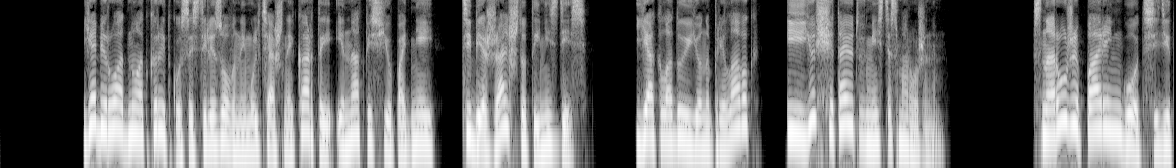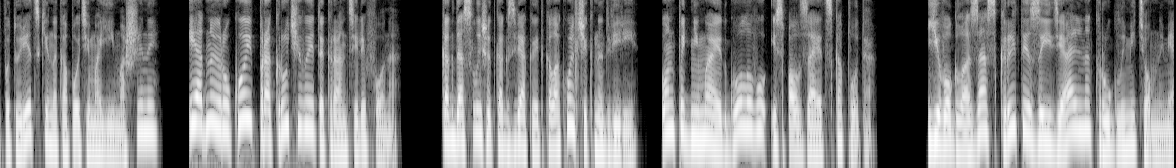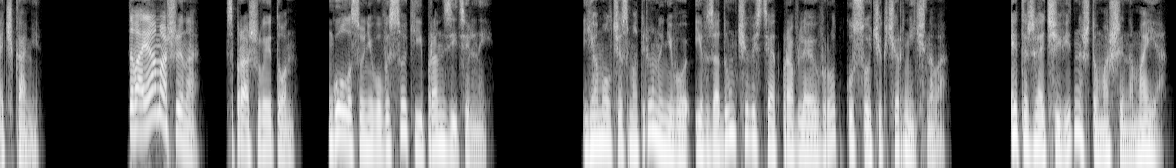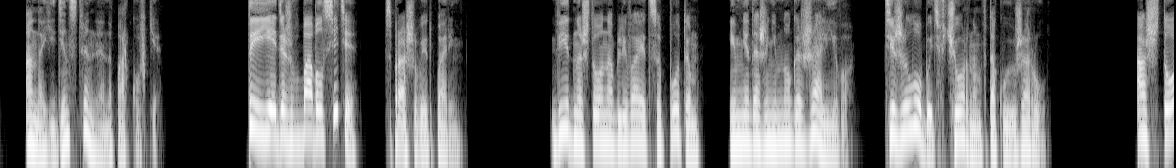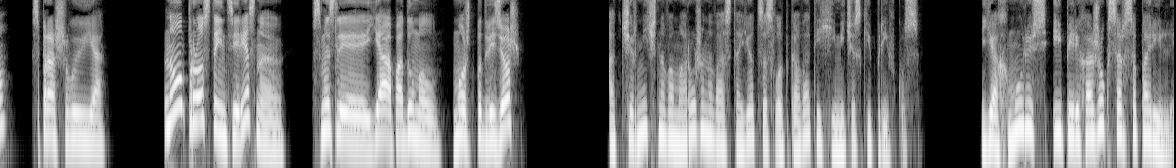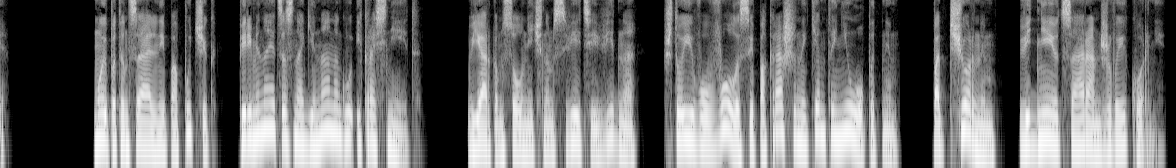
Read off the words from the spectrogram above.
Я беру одну открытку со стилизованной мультяшной картой и надписью под ней «Тебе жаль, что ты не здесь». Я кладу ее на прилавок, и ее считают вместе с мороженым. Снаружи парень год сидит по-турецки на капоте моей машины и одной рукой прокручивает экран телефона. Когда слышит, как звякает колокольчик на двери, он поднимает голову и сползает с капота. Его глаза скрыты за идеально круглыми темными очками. «Твоя машина?» — спрашивает он. Голос у него высокий и пронзительный. Я молча смотрю на него и в задумчивости отправляю в рот кусочек черничного. Это же очевидно, что машина моя. Она единственная на парковке. «Ты едешь в Бабл-Сити?» — спрашивает парень. Видно, что он обливается потом, и мне даже немного жаль его. Тяжело быть в черном в такую жару. «А что?» — спрашиваю я. «Ну, просто интересно. В смысле, я подумал, может, подвезешь?» От черничного мороженого остается сладковатый химический привкус. Я хмурюсь и перехожу к сарсапарилле. Мой потенциальный попутчик переминается с ноги на ногу и краснеет. В ярком солнечном свете видно, что его волосы покрашены кем-то неопытным. Под черным виднеются оранжевые корни.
